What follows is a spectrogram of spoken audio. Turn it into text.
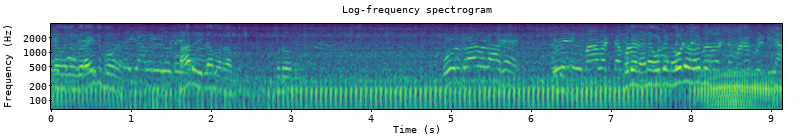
கொஞ்சம் ரைட்டு போங்க சாரதி இல்லாமல் ஓட்டு மூன்றாவதாக தேனி மாவட்டம். மாவட்டம் மணப்பட்டியா.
